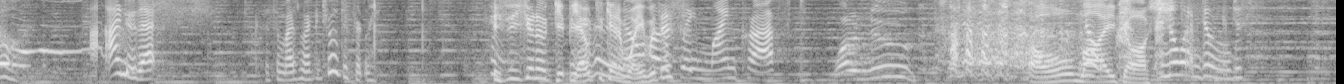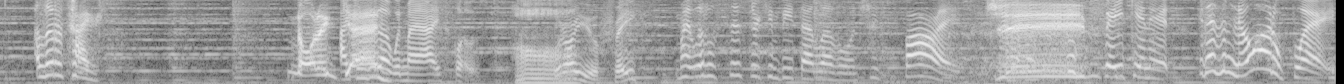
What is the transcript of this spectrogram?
Oh, I, I knew that. Customize my controls differently. Is he gonna get, be able to Doesn't get know away with how to this? Play Minecraft. What a noob! Oh my gosh. I know what I'm doing. I'm just a little tired. Not again! I can do again. that with my eyes closed. Oh. What are you, a fake? My little sister can beat that level, and she's five. Jeez! He's Jeez. faking it. He doesn't know how to play.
